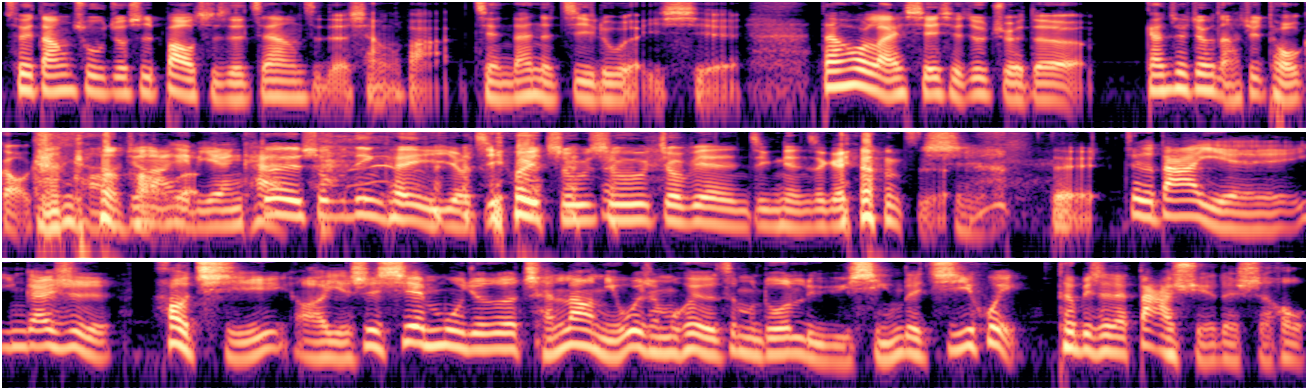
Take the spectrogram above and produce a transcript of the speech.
所以当初就是抱持着这样子的想法，简单的记录了一些，但后来写写就觉得。干脆就拿去投稿看看，哦，就拿给别人看，对，说不定可以有机会出书，就变今天这个样子。是，对，这个大家也应该是好奇啊，也是羡慕，就是说陈浪，你为什么会有这么多旅行的机会？特别是在大学的时候。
